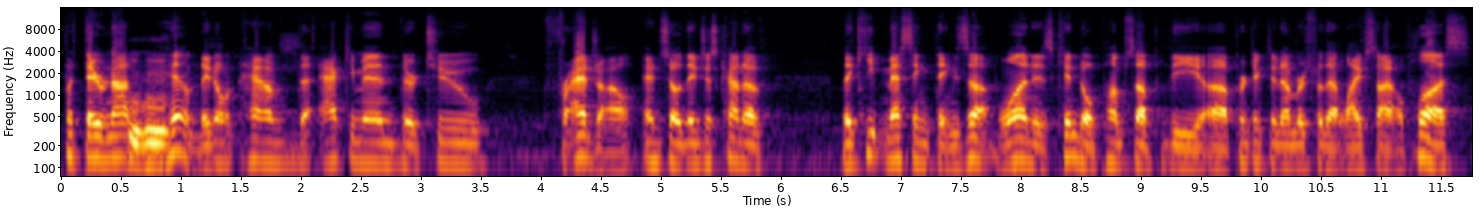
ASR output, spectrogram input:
but they're not mm-hmm. him. They don't have the acumen. They're too fragile, and so they just kind of they keep messing things up. One is Kendall pumps up the uh, predicted numbers for that lifestyle plus.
